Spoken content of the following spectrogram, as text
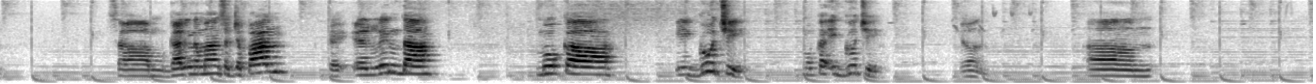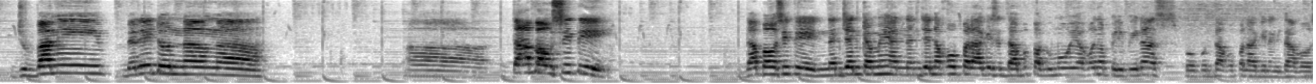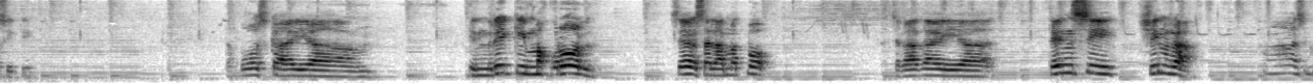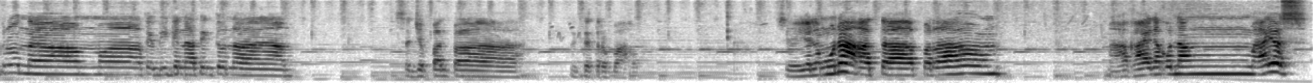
Sa galing naman sa Japan kay Erlinda Muka Iguchi. Muka Iguchi. Yon. Um, Giovanni Beredo ng ah, ah, Davao City. Davao City, nandyan kami, an- nandyan ako palagi sa Davao pag umuwi ako ng Pilipinas. Pupunta ako palagi ng Davao City. Tapos kay um, Enrique Macrol. Sir, salamat po. At saka kay uh, Tensi Shinra. Ah, siguro na mga kaibigan natin to na sa Japan pa nagtatrabaho. So, yan lang muna at ah, para um, makakain ako ng maayos.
